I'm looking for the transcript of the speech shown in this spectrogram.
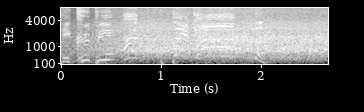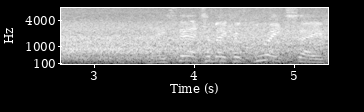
He could be... And Beckham! And he's there to make a great save.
